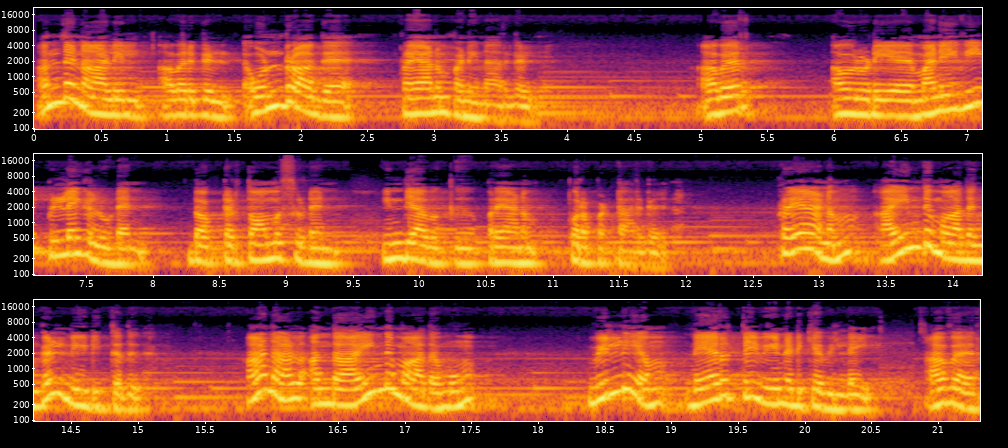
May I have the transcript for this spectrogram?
அந்த நாளில் அவர்கள் ஒன்றாக பிரயாணம் பண்ணினார்கள். அவர் அவருடைய மனைவி பிள்ளைகளுடன் டாக்டர் தாமஸுடன் இந்தியாவுக்கு பிரயாணம் புறப்பட்டார்கள். பிரயாணம் ஐந்து மாதங்கள் நீடித்தது. ஆனால் அந்த ஐந்து மாதமும் வில்லியம் நேரத்தை வீணடிக்கவில்லை. அவர்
